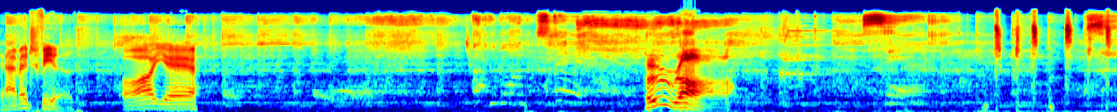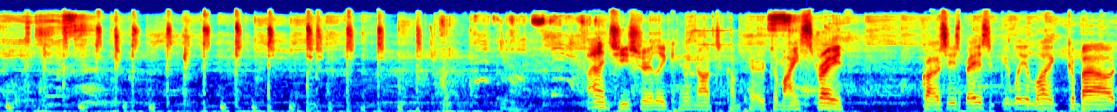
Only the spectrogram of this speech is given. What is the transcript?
Damage field. Oh yeah. Bakugan. Hurrah! And she surely cannot compare to my strength. Because she's basically like about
